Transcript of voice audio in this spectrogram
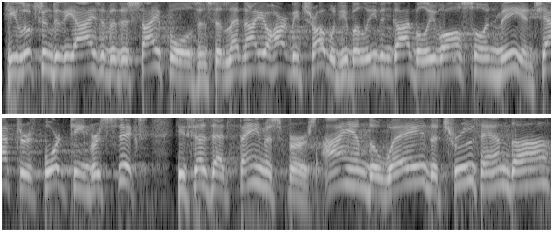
he looks into the eyes of the disciples and said, Let not your heart be troubled. You believe in God, believe also in me. In chapter 14, verse 6, he says that famous verse I am the way, the truth, and the.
